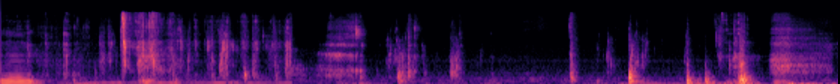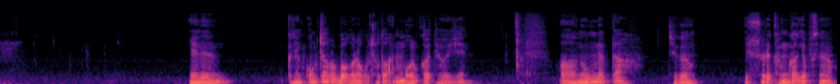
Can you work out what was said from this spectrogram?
음. 얘는 그냥 공짜로 먹으라고 저도 안 먹을 것 같아요, 이젠. 아, 너무 맵다. 지금 입술에 감각이 없어요.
